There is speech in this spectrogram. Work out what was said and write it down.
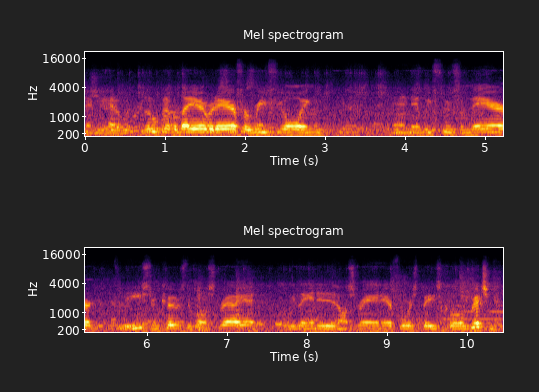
and we had a little bit of a layover there for refueling, and then we flew from there to the eastern coast of Australia. We landed at an Australian Air Force Base called Richmond,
